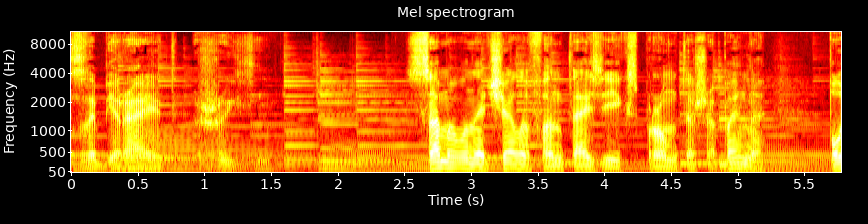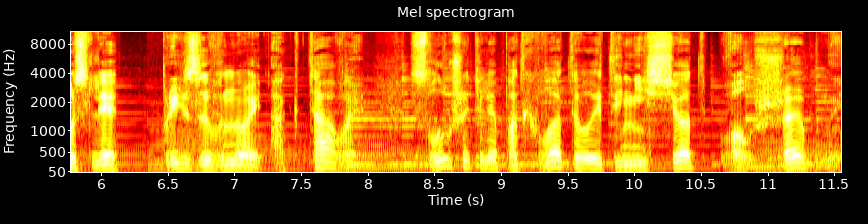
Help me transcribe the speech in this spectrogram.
забирает жизнь. С самого начала фантазии экспромта Шопена, после призывной октавы, слушателя подхватывает и несет волшебный,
